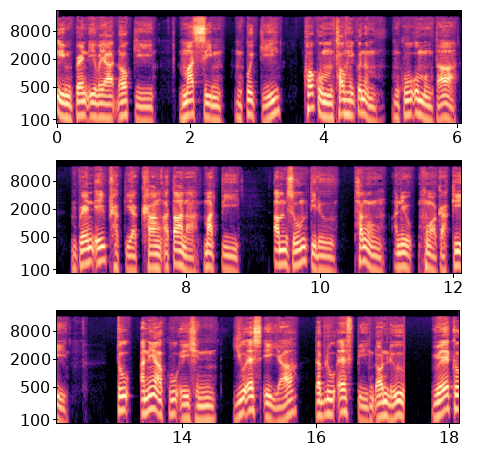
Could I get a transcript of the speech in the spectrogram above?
အင်ပန်အီဝယာဒေါကီမတ်စင်ပွိကီခောကုံထောင်းဟိကနမ်ကူအုမံတာဘန်အေဖခကီယာခန်းအတနာမတ်ပီအမ်ဇုံတီလူသငုံအနိဟွာကကီတူအနိယကူအေရှင် USA ယာ WFP ดอนลูเวกุ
